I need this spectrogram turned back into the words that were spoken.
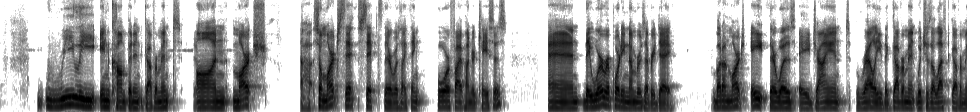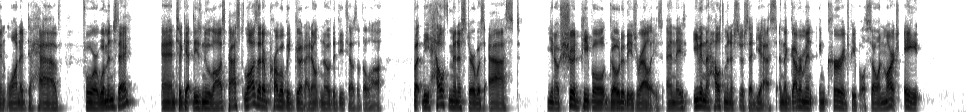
Really incompetent government. Yeah. On March, uh, so March sixth, there was I think four or five hundred cases, and they were reporting numbers every day. But on March 8th, there was a giant rally the government, which is a left government, wanted to have for Women's Day and to get these new laws passed. Laws that are probably good. I don't know the details of the law. But the health minister was asked, you know, should people go to these rallies? And they even the health minister said yes. And the government encouraged people. So on March 8th,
